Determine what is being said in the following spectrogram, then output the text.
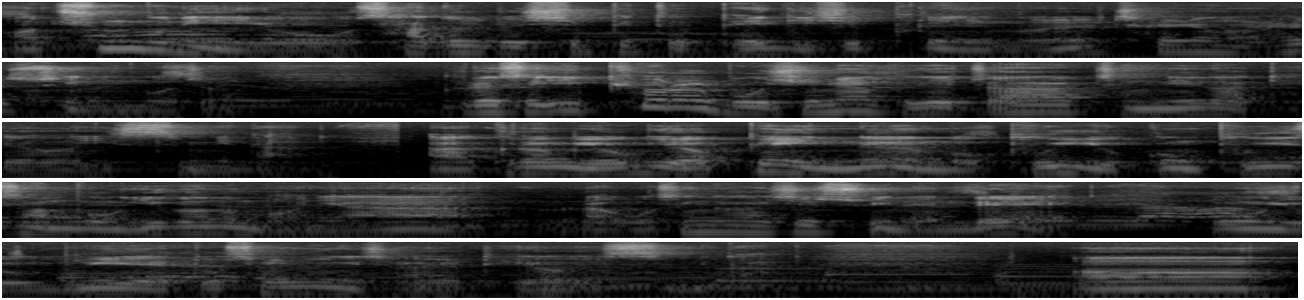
어, 충분히 요 사돌도 10비트 120 프레임을 촬영을 할 수 있는 거죠. 그래서 이 표를 보시면 그게 쫙 정리가 되어 있습니다. 아 그럼 여기 옆에 있는 뭐 V60, V30 이거는 뭐냐라고 생각하실 수 있는데 요 위에 또 설명이 잘 되어 있습니다. 어,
